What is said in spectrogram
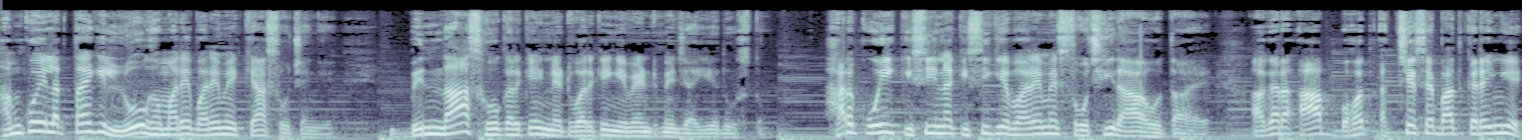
हमको ये लगता है कि लोग हमारे बारे में क्या सोचेंगे? बिंदास होकर के नेटवर्किंग इवेंट में जाइए दोस्तों। हर कोई किसी न किसी के बारे में सोच ही रहा होता है। अगर आप बहुत अच्छे से बात करेंगे,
